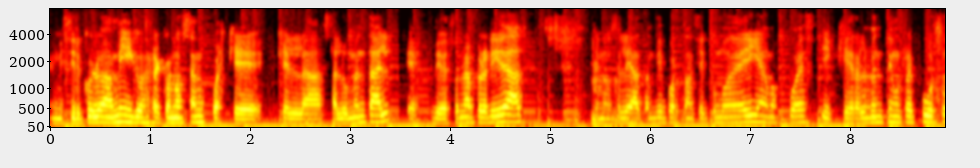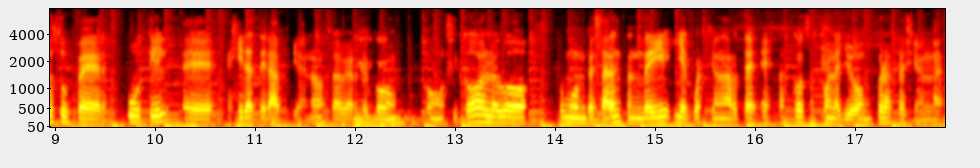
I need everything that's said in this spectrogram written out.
mi círculo de amigos, reconocemos pues que, que, la salud mental es, debe ser una prioridad, que no se le da tanta importancia como deberíamos, pues, y que realmente un recurso súper útil eh, es ir a terapia, ¿no? O sea, verte con, con, un psicólogo, como empezar a entender y, a cuestionarte estas cosas con la ayuda de un profesional,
